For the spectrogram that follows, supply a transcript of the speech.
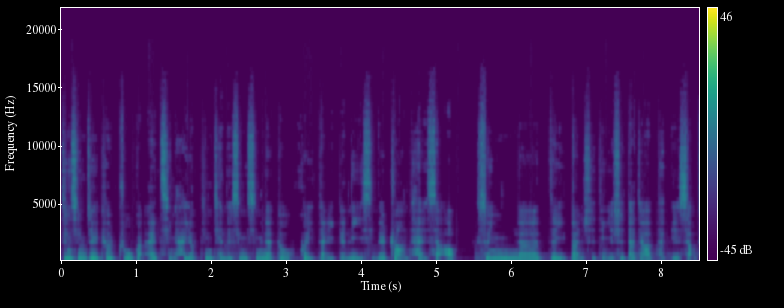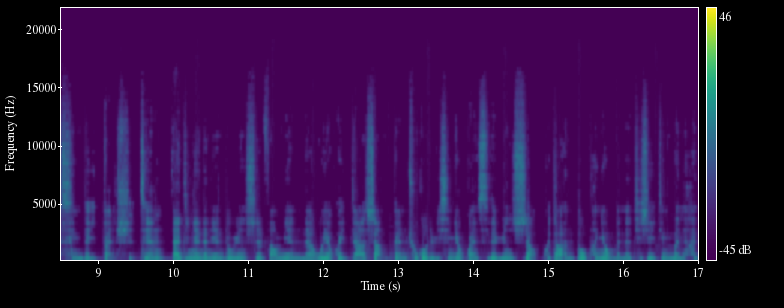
金星这颗主管爱情还有金钱的星星呢，都会在一个逆行的状态下哦。所以呢，这一段时间也是大家要特别小心的一段时间。那今年的年度运势方面呢，我也会加上跟出国旅行有关系的运势哦。我知道很多朋友们呢，其实已经闷很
